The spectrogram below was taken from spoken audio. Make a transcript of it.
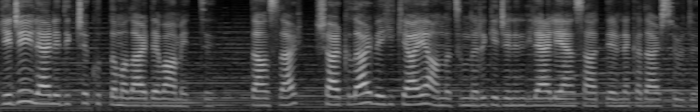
Gece ilerledikçe kutlamalar devam etti. Danslar, şarkılar ve hikaye anlatımları gecenin ilerleyen saatlerine kadar sürdü.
